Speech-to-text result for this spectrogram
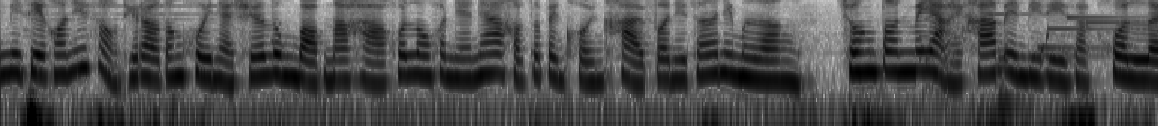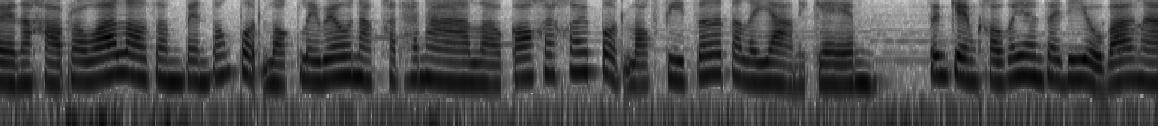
NPC คนที่ 2 ที่เราต้องคุยเนี่ยชื่อลุงบ๊อบนะคะ คุณลุงคนนี้เนี่ยเขาจะเป็นคนขายเฟอร์นิเจอร์ในเมือง ช่วงต้นไม่อยากให้ข้าม NPC สักคนเลยนะคะ เพราะว่าเราจำเป็นต้องปลดล็อกเลเวลนักพัฒนา แล้วก็ค่อยๆ ปลดล็อกฟีเจอร์แต่ละอย่างในเกม ซึ่งเกมเขาก็ยังใจดีอยู่บ้างนะ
